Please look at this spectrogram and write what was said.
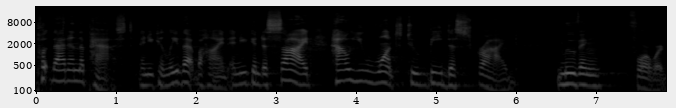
put that in the past and you can leave that behind and you can decide how you want to be described moving forward.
